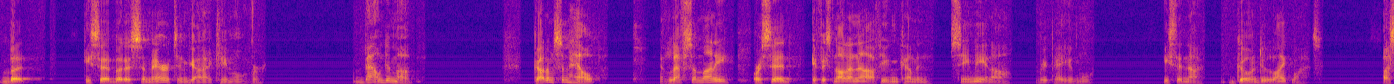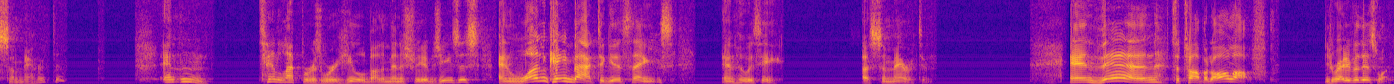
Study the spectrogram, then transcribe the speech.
But he said, but a Samaritan guy came over, bound him up, got him some help, left some money, or said, if it's not enough, you can come and see me and I'll repay you more. He said, now go and do likewise. A Samaritan? And mm, 10 lepers were healed by the ministry of Jesus, and one came back to give thanks. And who is he? A Samaritan. And then, to top it all off, you ready for this one?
